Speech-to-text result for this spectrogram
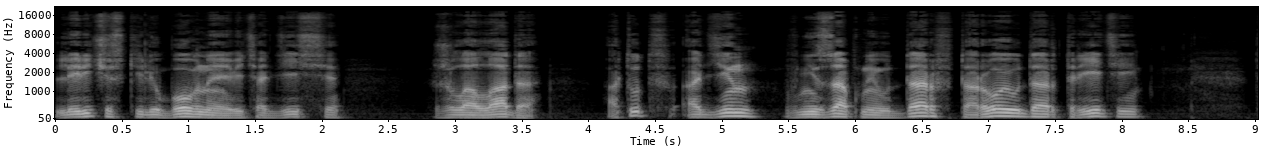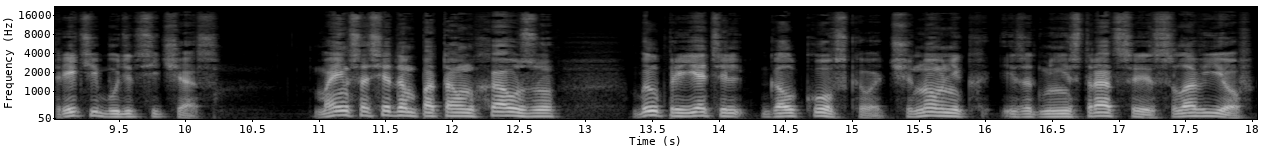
лирически любовное, ведь Одессе жила Лада — а тут один внезапный удар, второй удар, третий. Третий будет сейчас. Моим соседом по таунхаузу был приятель Голковского, чиновник из администрации Соловьев.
